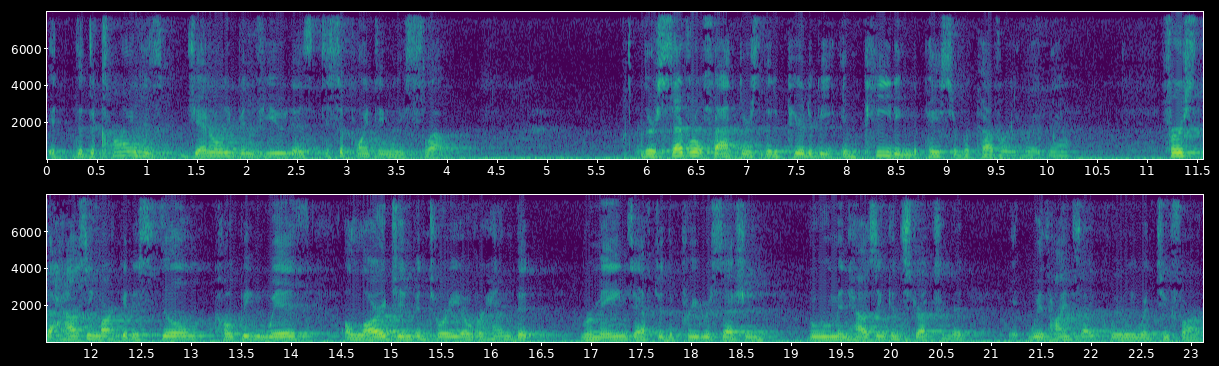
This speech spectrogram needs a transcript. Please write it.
it, the decline has generally been viewed as disappointingly slow. There are several factors that appear to be impeding the pace of recovery right now. First, the housing market is still coping with a large inventory overhang that remains after the pre recession boom in housing construction that, with hindsight, clearly went too far.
